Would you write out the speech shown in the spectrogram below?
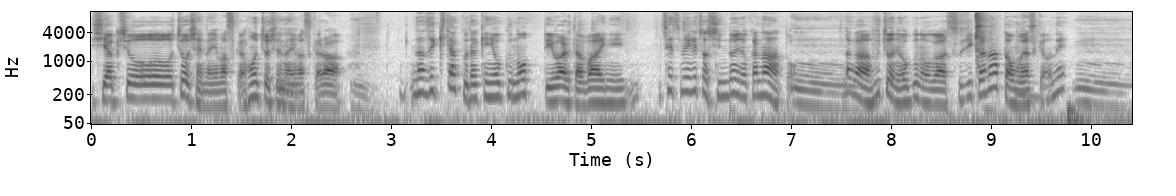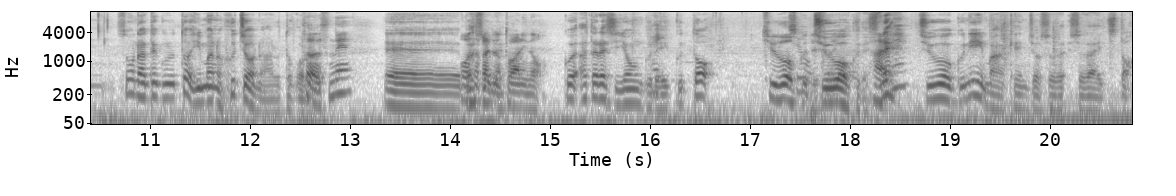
市役所庁舎になりますから、本庁舎になりますから、なぜ北区だけに置くのって言われた場合に、説明がちょっとしんどいのかなと、うん。だから府庁に置くのが筋かなとは思いますけどね、うん。そうなってくると今の府庁のあるところ。そうですね、えー大阪城の隣の。これ新しい4区で行くと中央区です、中央区ですね、はい。中央区にまあ県庁所在所在地と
